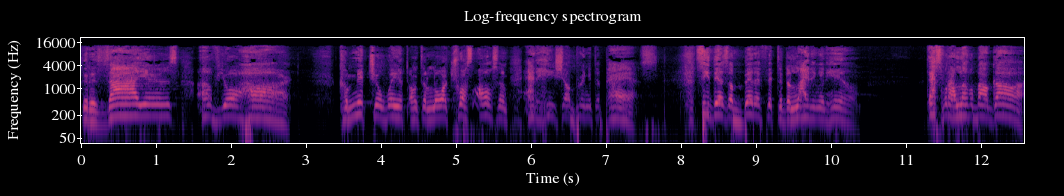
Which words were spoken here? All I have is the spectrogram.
the desires of your heart. Commit your way unto the Lord. Trust also him, and he shall bring it to pass. See, there's a benefit to delighting in him. That's what I love about God.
